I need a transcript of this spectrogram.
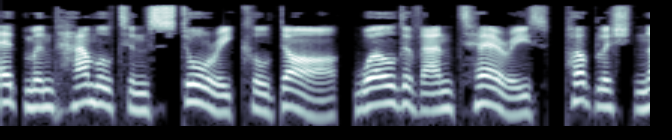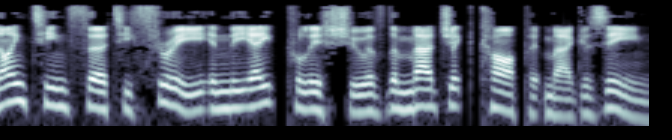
Edmund Hamilton's story Kaldar, World of Antares published 1933 in the April issue of the Magic Carpet magazine.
